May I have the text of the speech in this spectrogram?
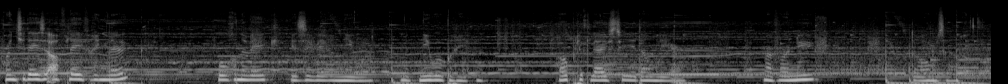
Vond je deze aflevering leuk? Volgende week is er weer een nieuwe met nieuwe brieven. Hopelijk luister je dan weer. Maar voor nu, droom zacht.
